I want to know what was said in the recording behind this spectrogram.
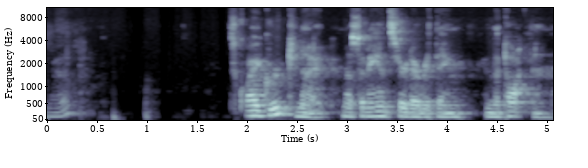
Well, quite group tonight. Must have answered everything in the talk then.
